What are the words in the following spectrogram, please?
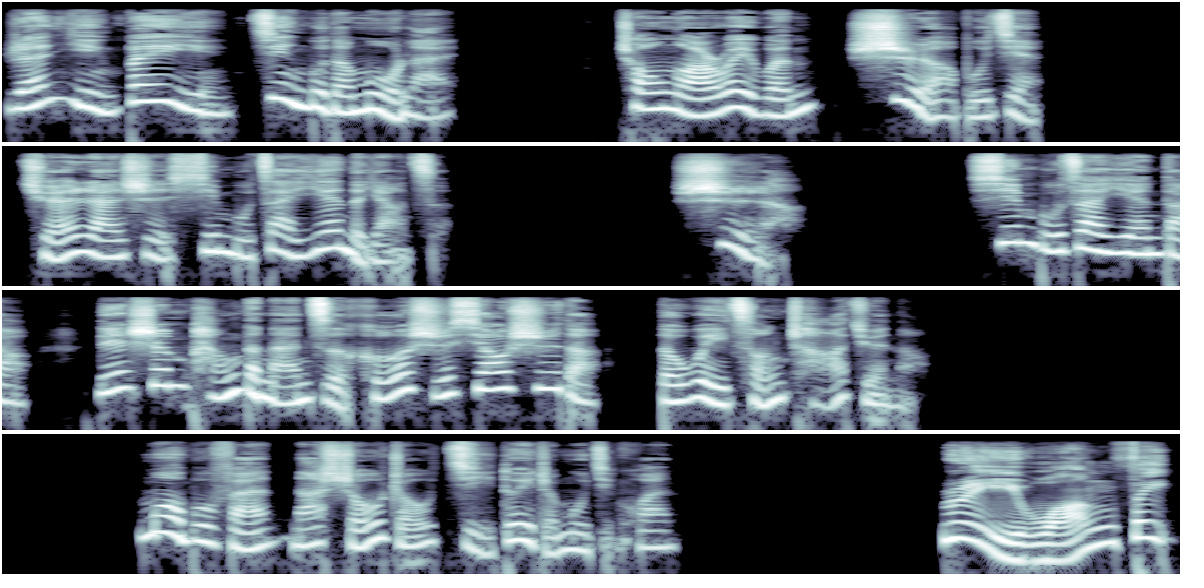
人影悲影进不得目来，充耳未闻，视而不见，全然是心不在焉的样子。是啊，心不在焉到连身旁的男子何时消失的都未曾察觉呢。莫不凡拿手肘挤对着穆景欢，瑞王妃，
